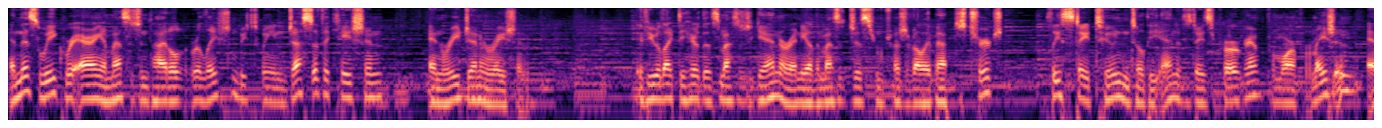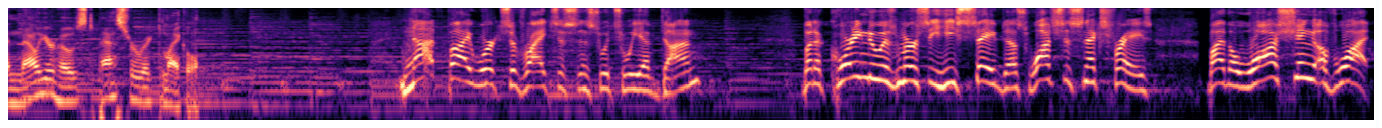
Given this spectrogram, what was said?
And this week we're airing a message entitled Relation Between Justification and Regeneration. If you would like to hear this message again or any other messages from Treasure Valley Baptist Church, please stay tuned until the end of today's program for more information. And now your host, Pastor Rick Michael not by works of righteousness which we have done, but according to his mercy he saved us. Watch this next phrase by the washing of what?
